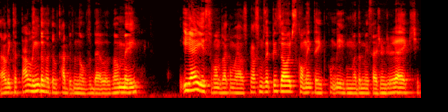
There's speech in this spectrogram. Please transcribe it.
a Lika tá linda com aquele cabelo novo dela. Amei. E é isso. Vamos acompanhar os próximos episódios. Comentei comigo, manda mensagem no direct.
